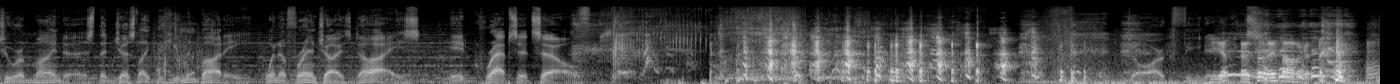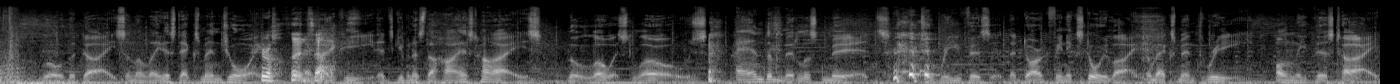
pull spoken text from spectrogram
to remind us that just like the human body, when a franchise dies, it craps itself. Dark Phoenix. Yep, that's what they thought of it. The dice on the latest X-Men joint. Roll the an dice. IP that's given us the highest highs, the lowest lows, and the middlest mids to revisit the Dark Phoenix storyline from X-Men 3. Only this time,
